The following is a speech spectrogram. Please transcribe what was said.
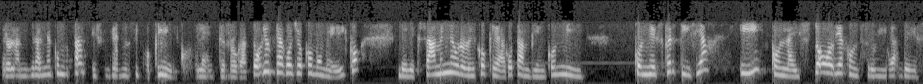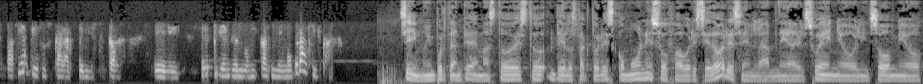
pero la migraña como tal es un diagnóstico clínico. El interrogatorio que hago yo como médico, del examen neurológico que hago también con mi, con mi experticia y con la historia construida de ese paciente y sus características eh, epidemiológicas y demográficas. Sí, muy importante además todo esto de los factores comunes o favorecedores en la apnea del sueño, el insomnio,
